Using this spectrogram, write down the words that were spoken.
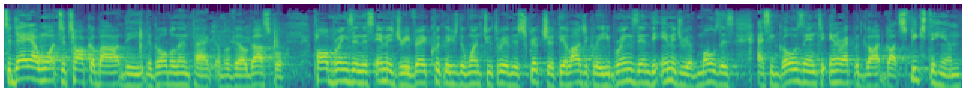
Today I want to talk about the, the global impact of a veiled gospel. Paul brings in this imagery very quickly. Here's the one, two, three of this scripture. Theologically, he brings in the imagery of Moses as he goes in to interact with God. God speaks to him,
